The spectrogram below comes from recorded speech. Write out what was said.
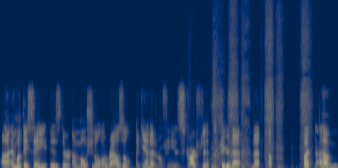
Uh, and what they say is their emotional arousal. Again, I don't know if you need a scarf to, to figure that that out. But um,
